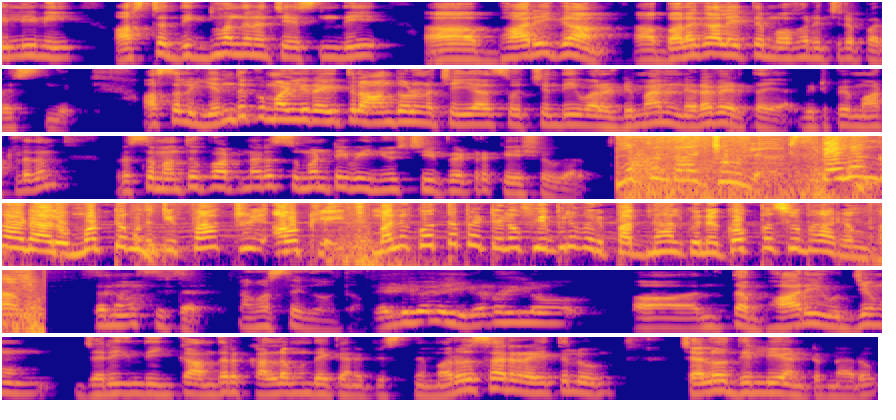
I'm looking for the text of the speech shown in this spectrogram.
ఢిల్లీని అష్ట దిగ్బంధనం చేసింది. భారీగా ఆ, బలగాలైతే మోహరించిన పరిస్థితి. అసలు ఎందుకు మళ్ళీ రైతులు ఆందోళన చేయాల్సి వచ్చింది? వాళ్ళ డిమాండ్లు నెరవేరుతాయా? వీటిపై మాట్లాడదాం. ప్రస్తుతం మనతో పాటున్నారు Suman TV news chief editor Keshav గారు. ముకుందా జ్యువెలర్స్ తెలంగాణలో మొట్టమొదటి ఫ్యాక్టరీ అవుట్లెట్ మన కొత్తపేటలో ఫిబ్రవరి పద్నాలుగున గొప్ప శుభారంభం. సార్ నమస్తే సార్. నమస్తే గౌతమ్. రెండు వేల ఇరవైలో అంత భారీ ఉద్యమం జరిగింది ఇంకా అందరు కళ్ళ ముందే కనిపిస్తుంది. మరోసారి రైతులు చలో ఢిల్లీ అంటున్నారు.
